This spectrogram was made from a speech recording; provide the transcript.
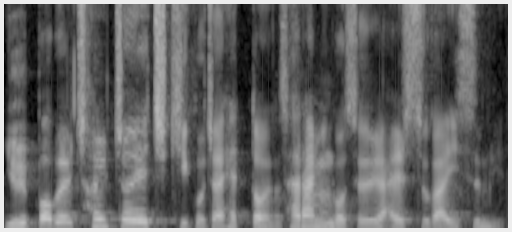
율법을 철저히 지키고자 했던 사람인 것을 알 수가 있습니다.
